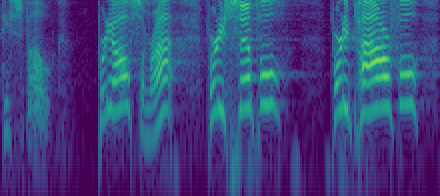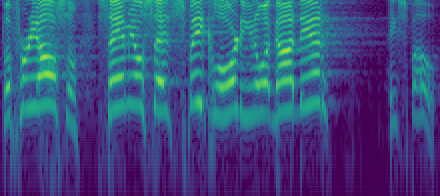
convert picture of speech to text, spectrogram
He spoke. Pretty awesome, right? Pretty simple, pretty powerful, but pretty awesome. Samuel said, Speak, Lord. And you know what God did? He spoke.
